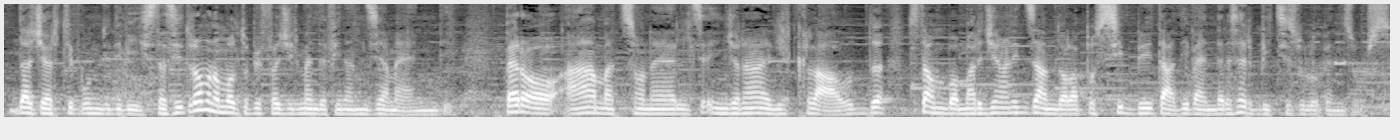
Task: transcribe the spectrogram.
da certi punti di vista, si trovano molto più facilmente finanziamenti, però Amazon e in generale il cloud sta un po' marginalizzando la possibilità di vendere servizi sull'open source.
